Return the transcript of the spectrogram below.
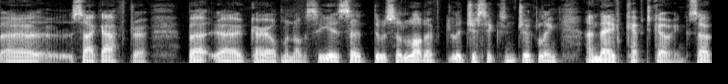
uh, SAG-AFTRA, but uh, Gary Oldman obviously is. So there was a lot of logistics and juggling, and they've kept going. So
